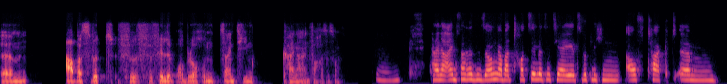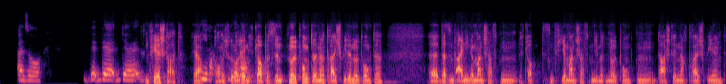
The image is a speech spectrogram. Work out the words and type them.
Ähm, aber es wird für, für Philipp Obloch und sein Team keine einfache Saison. Mhm keine einfache Saison, aber trotzdem ist es ja jetzt wirklich ein Auftakt. Ähm, also der, der, Ein Fehlstart, ja, ja brauchen nicht drüber genau. reden. Ich glaube, es sind null Punkte, ne? drei Spiele, null Punkte. Äh, da sind einige Mannschaften, ich glaube, es sind vier Mannschaften, die mit null Punkten dastehen nach drei Spielen.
